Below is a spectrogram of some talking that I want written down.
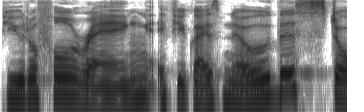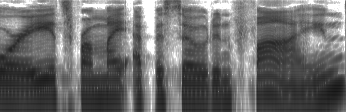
beautiful ring. If you guys know this story, it's from my episode and find.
